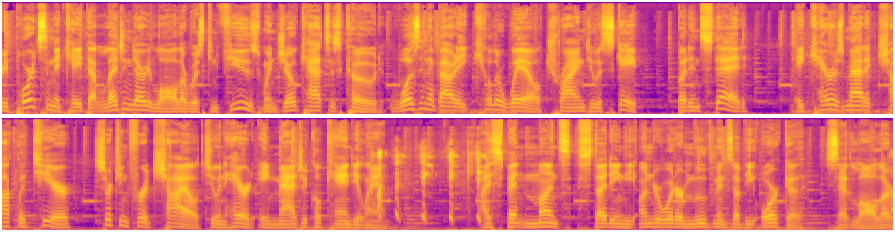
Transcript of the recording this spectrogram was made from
Reports indicate that legendary Lawlor was confused when Joe Katz's code wasn't about a killer whale trying to escape, but instead, a charismatic chocolatier searching for a child to inherit a magical Candyland. I spent months studying the underwater movements of the orca, said Lawlor.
